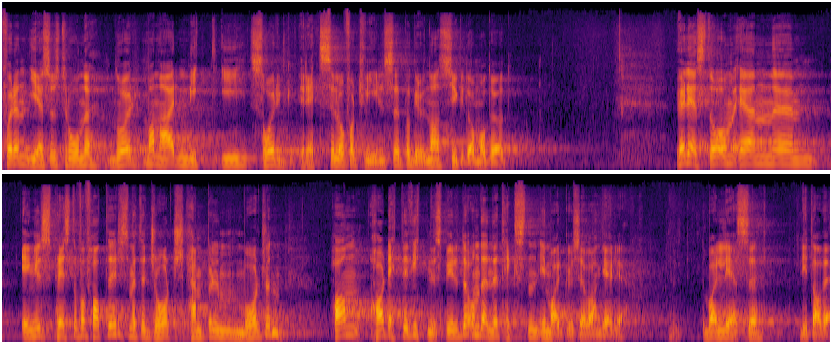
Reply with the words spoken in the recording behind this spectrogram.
for en Jesus-troende når man er midt i sorg, redsel og fortvilelse pga. sykdom og død. Jeg leste om en eh, engelsk prest og forfatter som heter George Campbell Morgan. Han har dette vitnesbyrdet om denne teksten i Markusevangeliet. Bare lese litt av det.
